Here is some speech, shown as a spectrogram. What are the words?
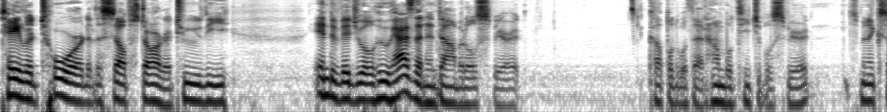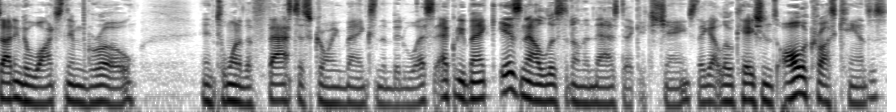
tailored toward the self starter, to the individual who has that indomitable spirit, coupled with that humble, teachable spirit. It's been exciting to watch them grow into one of the fastest growing banks in the Midwest. Equity Bank is now listed on the NASDAQ exchange. They got locations all across Kansas.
